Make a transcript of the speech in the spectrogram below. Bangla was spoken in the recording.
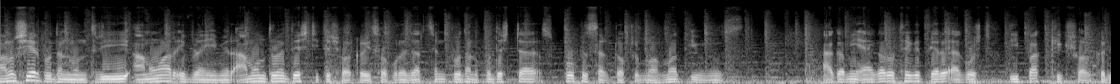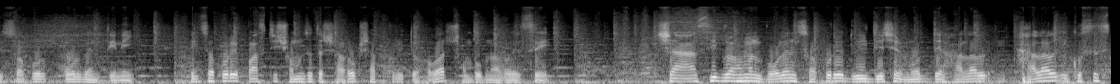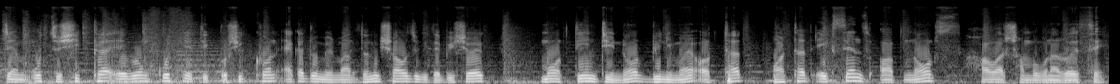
মালয়েশিয়ার প্রধানমন্ত্রী আনোয়ার ইব্রাহিমের আমন্ত্রণে দেশটিতে সরকারি সফরে যাচ্ছেন প্রধান উপদেষ্টা প্রফেসর ডক্টর মোহাম্মদ ইউনুস। আগামী এগারো থেকে তেরো আগস্ট দ্বিপাক্ষিক সরকারি সফর করবেন তিনি। এই সফরে পাঁচটি সমঝোতা স্মারক স্বাক্ষরিত হওয়ার সম্ভাবনা রয়েছে। শাহ আসিফ রহমান বলেন, সফরে দুই দেশের মধ্যে হালাল হালাল ইকোসিস্টেম উচ্চ শিক্ষা এবং কূটনৈতিক প্রশিক্ষণ, একাডেমির মাধ্যমিক সহযোগিতা বিষয়ক মোট তিনটি নোট বিনিময় অর্থাৎ অর্থাৎ এক্সচেঞ্জ অফ নোটস হওয়ার সম্ভাবনা রয়েছে।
